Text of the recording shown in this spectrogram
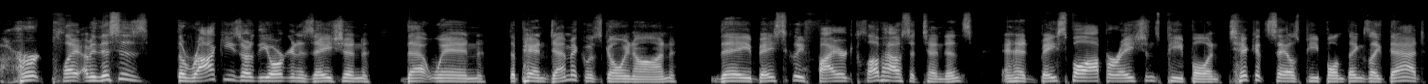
hurt play. I mean, this is the Rockies are the organization that when the pandemic was going on, they basically fired clubhouse attendants and had baseball operations people and ticket sales people and things like that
